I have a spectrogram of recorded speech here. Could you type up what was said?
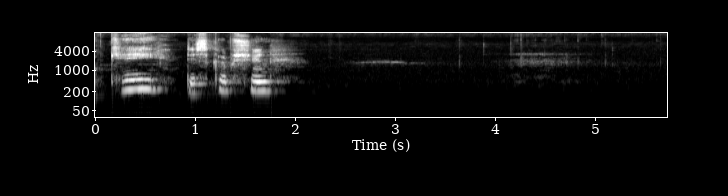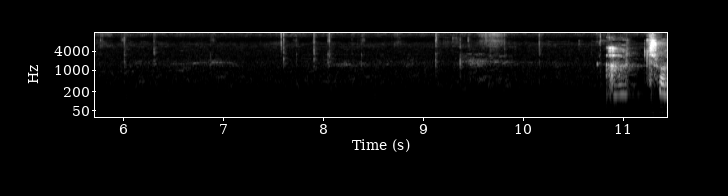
Okay, description. outro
